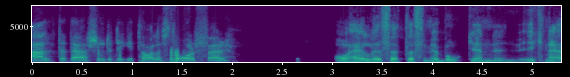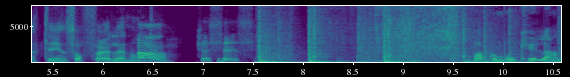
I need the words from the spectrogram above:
allt det där som det digitala står för. Och hellre sätta sig med boken i knät i en soffa eller någonting. Ja, precis. Bakom bokhyllan.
